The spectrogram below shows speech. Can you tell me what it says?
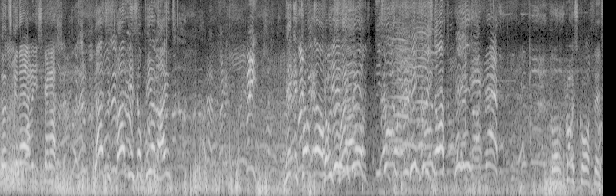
Don't skin Quality Skinner. Lads, it's five years up here, mind. Make it count now. He's on. He's on. He's not. He's not. Go, we've got to score off this.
